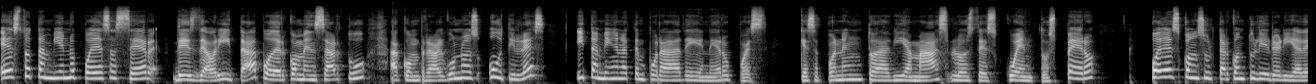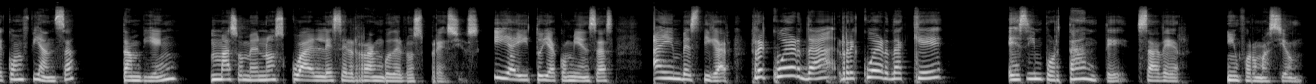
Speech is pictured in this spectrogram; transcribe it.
Esto también lo puedes hacer desde ahorita, poder comenzar tú a comprar algunos útiles y también en la temporada de enero, pues que se ponen todavía más los descuentos, pero puedes consultar con tu librería de confianza también más o menos cuál es el rango de los precios. Y ahí tú ya comienzas a investigar. Recuerda, recuerda que es importante saber información.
